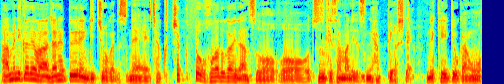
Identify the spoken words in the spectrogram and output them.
アメリカではジャネット・イエレン議長がですね、着々とフォワードガイダンスを続けさまにですね、発表して、で、景況感を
